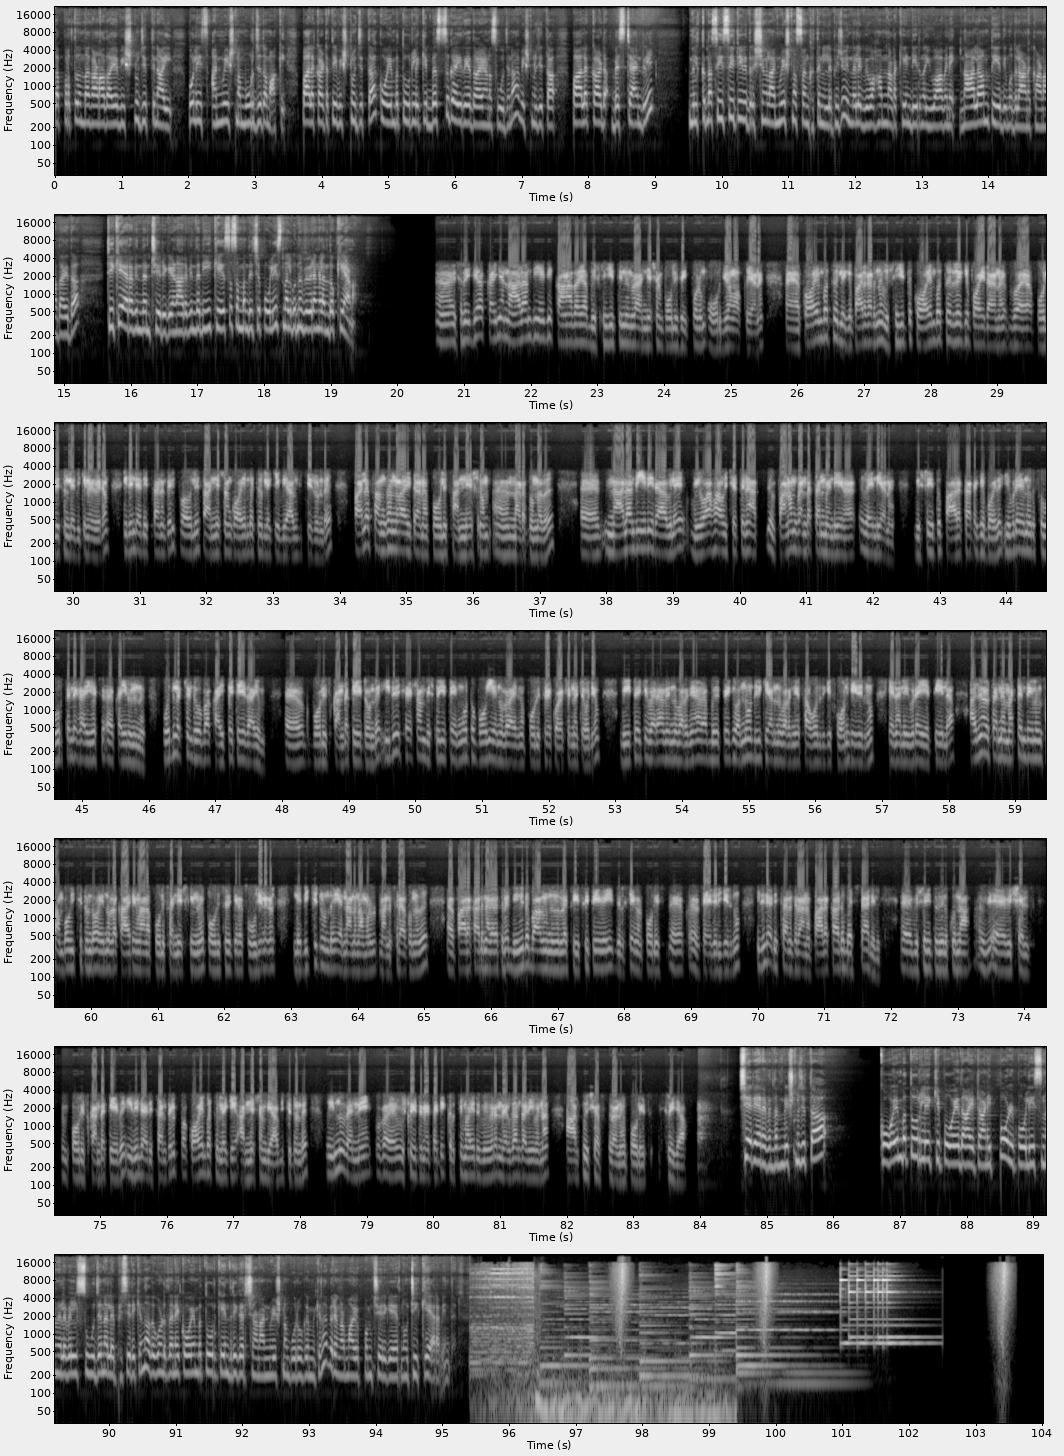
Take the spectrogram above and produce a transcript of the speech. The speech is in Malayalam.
മലപ്പുറത്ത് നിന്ന് കാണാതായ വിഷ്ണുജിത്തിനായി പോലീസ് അന്വേഷണം ഊർജിതമാക്കി. പാലക്കാട്ടെത്തിയ വിഷ്ണുജിത്ത് കോയമ്പത്തൂരിലേക്ക് ബസ് കയറിയതായാണ് സൂചന. വിഷ്ണുജിത്ത് പാലക്കാട് ബസ് സ്റ്റാൻഡിൽ നിൽക്കുന്ന സി സി ടി വി ദൃശ്യങ്ങൾ അന്വേഷണ സംഘത്തിന് ലഭിച്ചു. ഇന്നലെ വിവാഹം നടക്കേണ്ടിയിരുന്ന യുവാവിനെ നാലാം തീയതി മുതലാണ് കാണാതായത്. ടി കെ അരവിന്ദൻ ചേരുകയാണ്. അരവിന്ദൻ ഈ കേസ് സംബന്ധിച്ച് പോലീസ് നൽകുന്ന വിവരങ്ങൾ എന്തൊക്കെയാണ്? ശ്രീജ കഴിഞ്ഞ നാലാം തീയതി കാണാതായ വിഷ്ണുജിത്തിനുള്ള അന്വേഷണം പോലീസ് ഇപ്പോഴും ഊർജിതമാക്കുകയാണ് കോയമ്പത്തൂരിലേക്ക് പാലക്കാട് നിന്ന് വിഷ്ണുജിത്ത് കോയമ്പത്തൂരിലേക്ക് പോയതാണ് പോലീസിന് ലഭിക്കുന്ന വിവരം. ഇതിന്റെ അടിസ്ഥാനത്തിൽ പോലീസ് അന്വേഷണം കോയമ്പത്തൂരിലേക്ക് വ്യാപിച്ചിട്ടുണ്ട്. പല സംഘങ്ങളായിട്ടാണ് പോലീസ് അന്വേഷണം നടത്തുന്നത്. നാലാം തീയതി രാവിലെ വിവാഹ ആവശ്യത്തിന് പണം കണ്ടെത്താൻ വേണ്ടി വേണ്ടിയാണ് വിഷ്ണുജിത്ത് പാലക്കാട്ടേക്ക് പോയത്. ഇവിടെ നിന്ന് ഒരു സുഹൃത്തിന്റെ കൈ കയ്യിൽ നിന്ന് ഒരു ലക്ഷം രൂപ കൈപ്പറ്റിയതായും പോലീസ് കണ്ടെത്തിയിട്ടുണ്ട്. ഇതിനുശേഷം വിഷ്ണുജിത്ത് എങ്ങോട്ട് പോയി എന്നുള്ളതായിരുന്നു പോലീസിലെ കുഴക്കുന്ന ചോദ്യം. വീട്ടിലേക്ക് വരാമെന്ന് പറഞ്ഞ് വീട്ടിലേക്ക് വന്നുകൊണ്ടിരിക്കുകയാണെന്ന് പറഞ്ഞ് സഹോദരിക്ക് ഫോൺ ചെയ്തിരുന്നു. എന്നാൽ ഇവിടെ എത്തിയില്ല. അതിനാൽ തന്നെ മറ്റെന്തെങ്കിലും സംഭവിച്ചിട്ടുണ്ടോ എന്നുള്ള കാര്യങ്ങളാണ് പോലീസ് അന്വേഷിക്കുന്നത്. പോലീസിന് ചില സൂചനകൾ ലഭിച്ചിട്ടുണ്ട് എന്നാണ് നമ്മൾ മനസ്സിലാക്കുന്നത്. പാലക്കാട് നഗരത്തിലെ വിവിധ ഭാഗങ്ങളിൽ നിന്നുള്ള സി സി ടി വി ദൃശ്യങ്ങൾ പോലീസ് ശേഖരിച്ചിരുന്നു. ഇതിന്റെ അടിസ്ഥാനത്തിലാണ് പാലക്കാട് ബസ് സ്റ്റാൻഡിൽ വിഷയത്ത് നിൽക്കുന്ന ഏഹ് വിഷ്വൽ പോലീസ് കണ്ടെത്തിയത് ഇതിന്റെ അടിസ്ഥാനത്തിൽ കോയമ്പത്തൂരിലേക്ക് അന്വേഷണം വ്യാപിച്ചിട്ടുണ്ട്. ഇന്ന് തന്നെ വിഷയത്തിനെ പറ്റി കൃത്യമായ ഒരു വിവരം നൽകാൻ കഴിയുമെന്ന ആത്മവിശ്വാസത്തിലാണ് പോലീസ് ശ്രീജ. ശരി അരവിന്ദൻ. വിഷ്ണുജിത്ത് കോയമ്പത്തൂരിലേക്ക് പോയതായിട്ടാണ് ഇപ്പോൾ പോലീസിന് നിലവിൽ സൂചന ലഭിച്ചിരിക്കുന്നത്. അതുകൊണ്ട് തന്നെ കോയമ്പത്തൂർ കേന്ദ്രീകരിച്ചാണ് അന്വേഷണം പുരോഗമിക്കുന്നത്. വിവരങ്ങളുമായി ഒപ്പം ചേരുകയായിരുന്നു ടി കെ അരവിന്ദൻ.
